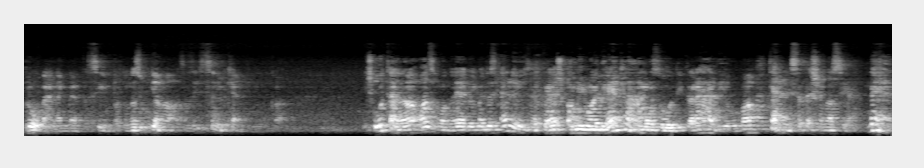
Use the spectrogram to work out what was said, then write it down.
próbálnak bent a színpadon. Az ugyanaz, az iszonyú kemény munka. És utána azt gondolják, hogy majd az előzetes, ami majd reklámozódik a rádióban, természetesen azt jelenti. Nem,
